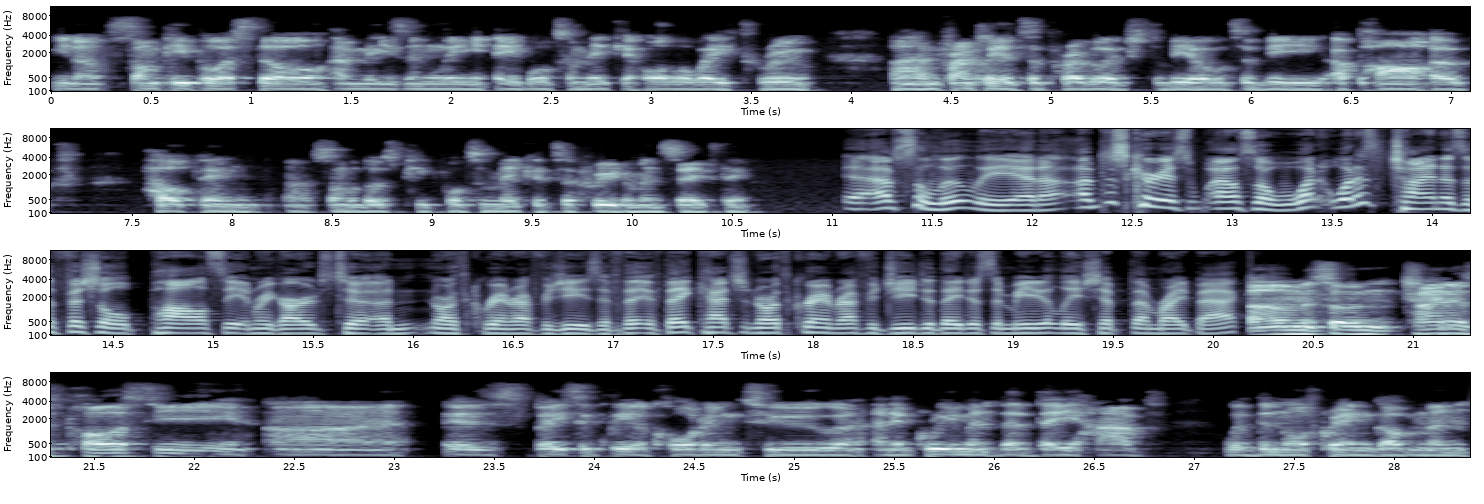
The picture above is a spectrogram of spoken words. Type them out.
you know, some people are still amazingly able to make it all the way through. And frankly, it's a privilege to be able to be a part of helping uh, some of those people to make it to freedom and safety. Yeah, absolutely, and uh, I'm just curious. Also, what what is China's official policy in regards to uh, North Korean refugees? If they if they catch a North Korean refugee, do they just immediately ship them right back? Um, so China's policy uh, is basically according to an agreement that they have with the North Korean government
